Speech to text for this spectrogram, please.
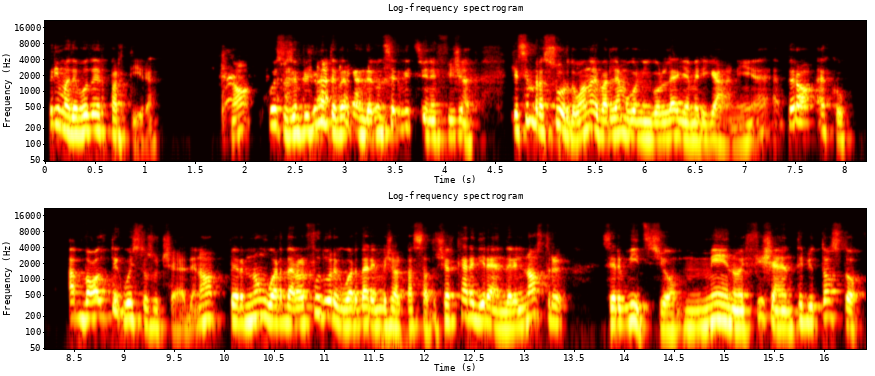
prima di poter partire. No? Questo semplicemente per rendere un servizio inefficiente, che sembra assurdo quando noi parliamo con i colleghi americani, eh, però ecco, a volte questo succede, no? per non guardare al futuro e guardare invece al passato, cercare di rendere il nostro servizio meno efficiente piuttosto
